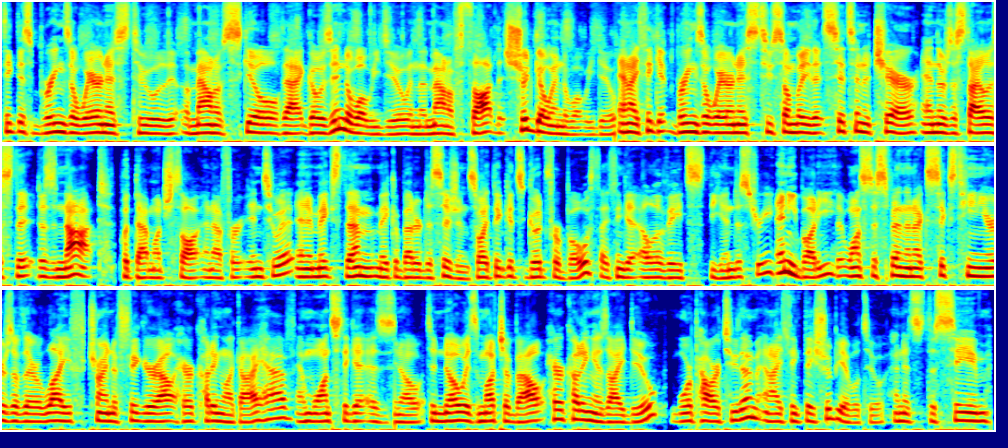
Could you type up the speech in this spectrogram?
I think this brings awareness to the amount of skill that goes into what we do and the amount of thought that should go into what we do. And I think it brings awareness to somebody that sits in a chair and there's a stylist that does not put that much thought and effort into it and it makes them make a better decision. So I think it's good for both. I think it elevates the industry. Anybody that wants to spend the next 16 years of their life trying to figure out haircutting like I have and wants to get as, you know, to know as much about haircutting as I do, more power to them. And I think they should be able to. And it's the same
